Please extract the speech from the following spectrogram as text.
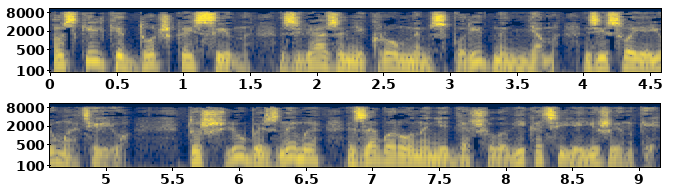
Оскільки дочка й син зв'язані кровним спорідненням зі своєю матір'ю, то шлюби з ними заборонені для чоловіка цієї жінки.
